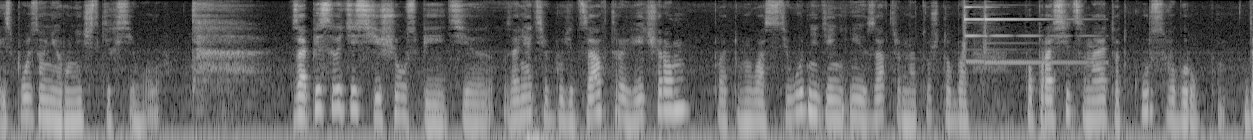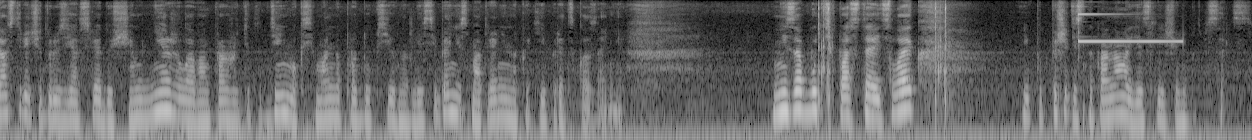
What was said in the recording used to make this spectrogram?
использования рунических символов. Записывайтесь, еще успеете. Занятие будет завтра вечером, поэтому у вас сегодня день и завтра на то, чтобы попроситься на этот курс в группу. До встречи, друзья, в следующем дне. Желаю вам прожить этот день максимально продуктивно для себя, несмотря ни на какие предсказания. Не забудьте поставить лайк и подпишитесь на канал, если еще не подписались.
